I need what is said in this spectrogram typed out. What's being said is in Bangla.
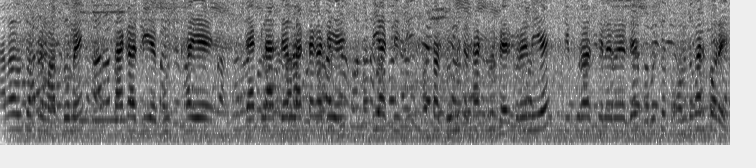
দালাল চক্রের মাধ্যমে টাকা দিয়ে ঘুষ খাইয়ে এক লাখ, দেড় লাখ টাকা দিয়ে পিআরটিসি অর্থাৎ জমিতে চাকরি বের করে নিয়ে ত্রিপুরার ছেলে মেয়েদের ভবিষ্যৎ অন্ধকার করে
